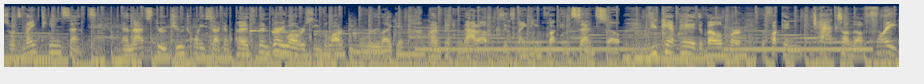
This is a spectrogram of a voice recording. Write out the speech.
So it's 19 cents. And that's through June 22nd. Uh, It's been very well received. A lot of people really like it. I'm picking that up because it's 19 fucking cents. So if you can't pay a developer the fucking tax on the freight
